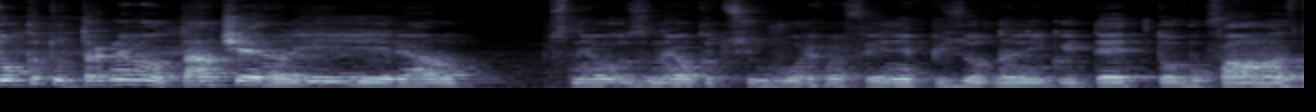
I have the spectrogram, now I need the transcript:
То като тръгнем от там, че нали, реално с него, за него като си говорихме в един епизод, нали, и те, то буквално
